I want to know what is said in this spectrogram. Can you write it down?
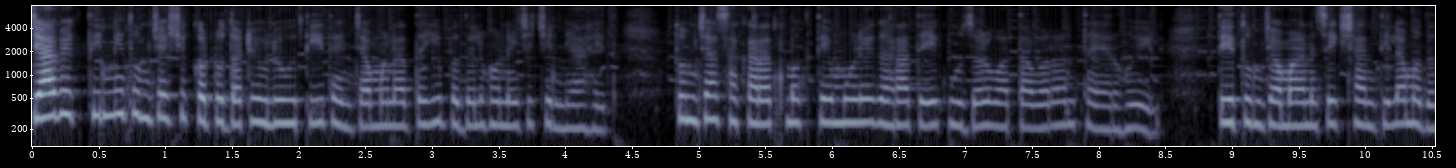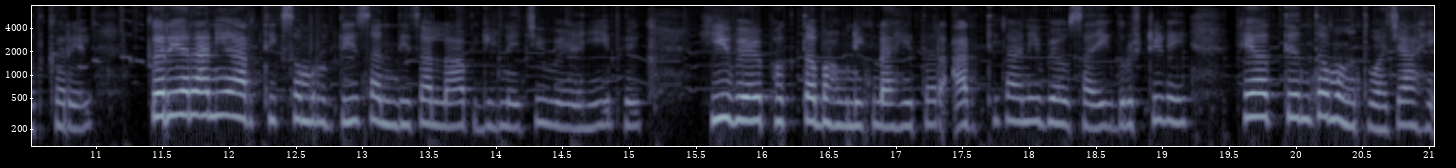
ज्या व्यक्तींनी तुमच्याशी कटुता ठेवली होती त्यांच्या मनातही बदल होण्याची चिन्हे आहेत. तुमच्या सकारात्मकतेमुळे घरात एक उजळ वातावरण तयार होईल. ते तुमच्या मानसिक शांतीला मदत करेल. करिअर आणि आर्थिक समृद्धी संधीचा लाभ घेण्याची वेळही ही वेळ फक्त भावनिक नाही तर आर्थिक आणि व्यावसायिक दृष्टीने हे अत्यंत महत्त्वाचे आहे.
